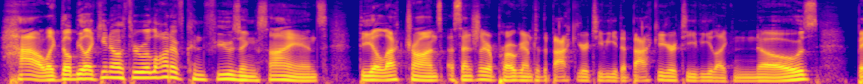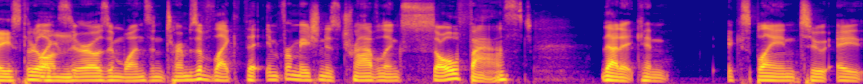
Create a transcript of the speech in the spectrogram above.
how like they'll be like you know through a lot of confusing science the electrons essentially are programmed to the back of your tv the back of your tv like knows based through like zeros and ones in terms of like the information is traveling so fast that it can explain to a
